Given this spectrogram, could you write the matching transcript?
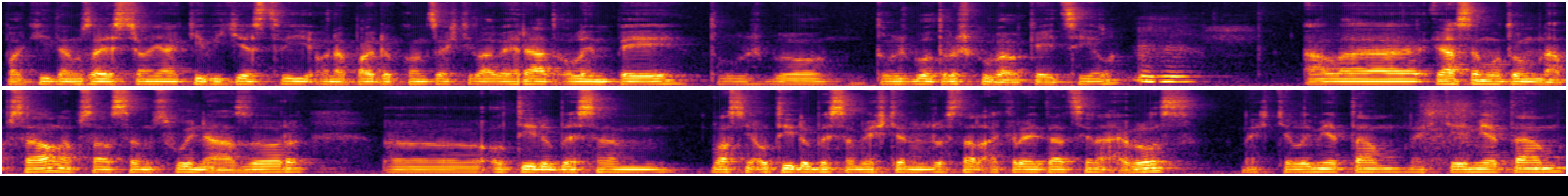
pak jí tam zajistil nějaké vítězství, ona pak dokonce chtěla vyhrát Olympii, to už bylo, to už byl trošku velký cíl. Mm-hmm. Ale já jsem o tom napsal, napsal jsem svůj názor, uh, od té doby jsem, vlastně od té doby jsem ještě nedostal akreditaci na Evels, nechtěli mě tam, nechtěli mě tam.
